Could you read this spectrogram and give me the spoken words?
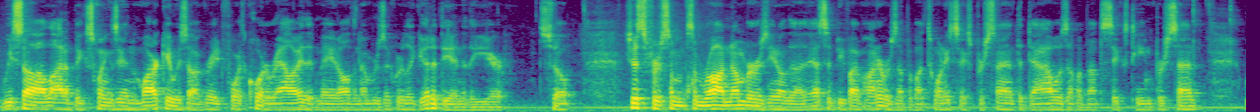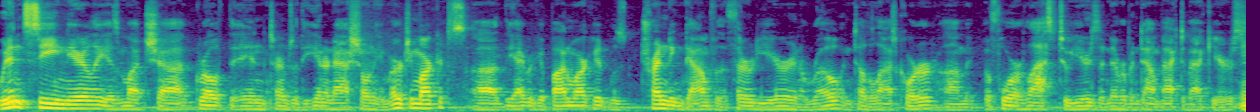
we saw a lot of big swings in the market. We saw a great fourth quarter rally that made all the numbers look really good at the end of the year. So, just for some some raw numbers, you know, the S&P 500 was up about 26%. The Dow was up about 16%. We didn't see nearly as much uh, growth in terms of the international and the emerging markets. Uh, the aggregate bond market was trending down for the third year in a row until the last quarter. Um, before last two years, it had never been down back-to-back years. So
